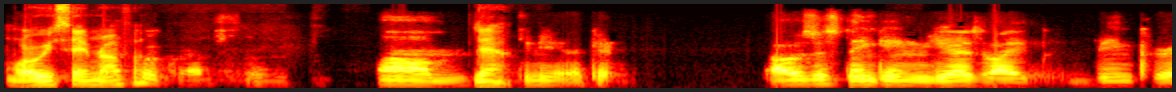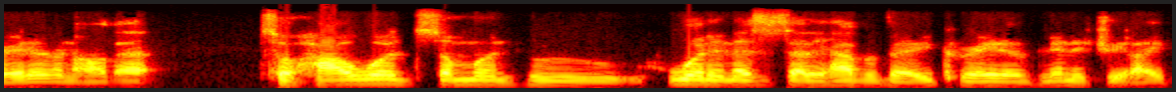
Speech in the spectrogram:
What were you saying, I Rafa? Um, Yeah. Can you? Okay. I was just thinking, you guys like being creative and all that. So, how would someone who wouldn't necessarily have a very creative ministry, like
